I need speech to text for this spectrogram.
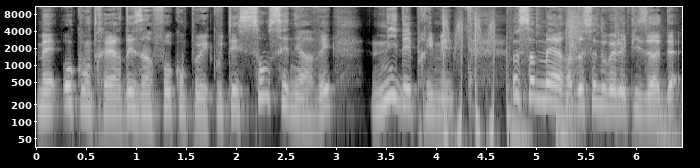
mais au contraire des infos qu'on peut écouter sans s'énerver ni déprimer. Au sommaire de ce nouvel épisode,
